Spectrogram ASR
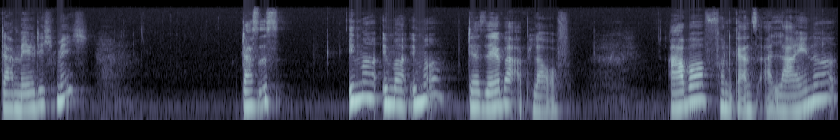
da melde ich mich. Das ist immer, immer, immer derselbe Ablauf. Aber von ganz alleine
